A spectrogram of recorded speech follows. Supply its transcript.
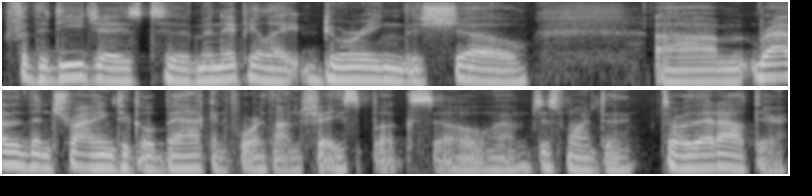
for the DJs to manipulate during the show um, rather than trying to go back and forth on Facebook. So um, just wanted to throw that out there.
